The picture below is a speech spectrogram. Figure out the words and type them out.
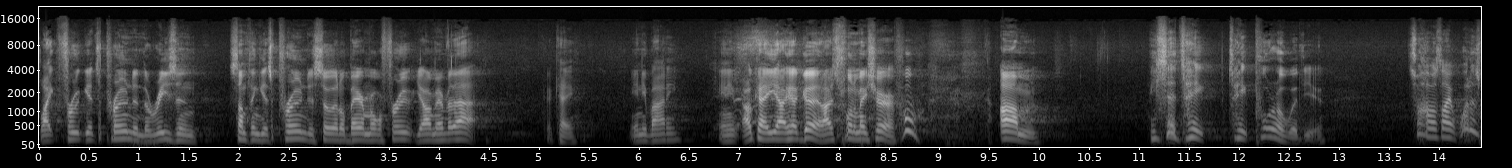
Like fruit gets pruned, and the reason something gets pruned is so it'll bear more fruit. Y'all remember that? Okay. Anybody? Any? Okay, yeah, yeah, good. I just want to make sure. Um, he said, take, take Purah with you. So I was like, what is,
